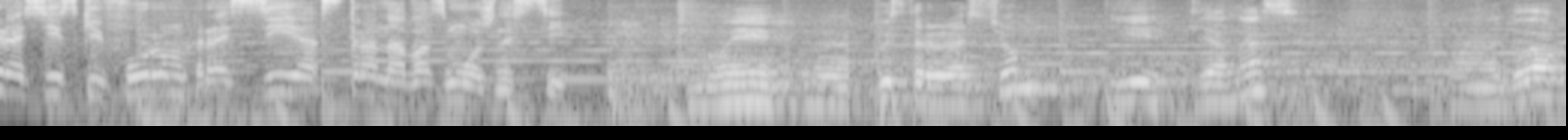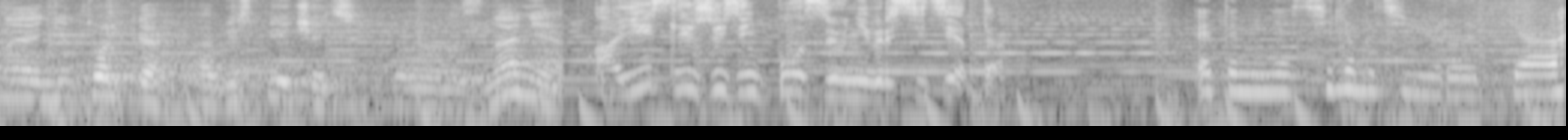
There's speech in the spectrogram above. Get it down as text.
Всероссийский форум «Россия – страна возможностей». Мы э, быстро растем, и для нас э, главное не только обеспечить э, знания. А есть ли жизнь после университета? Это меня сильно мотивирует. Я,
